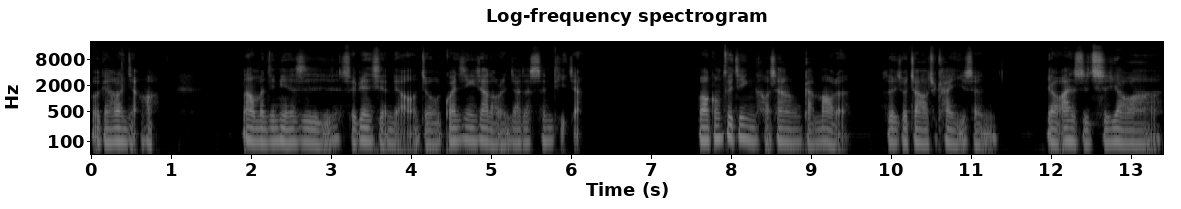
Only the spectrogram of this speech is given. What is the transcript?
我跟她乱讲话。那我们今天是随便闲聊，就关心一下老人家的身体这样。我老公最近好像感冒了，所以就叫他去看医生。要按时吃药啊，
